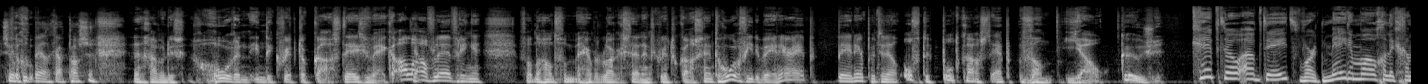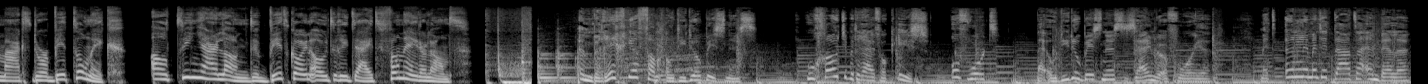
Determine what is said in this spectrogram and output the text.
zo goed bij elkaar passen. Dat gaan we dus horen in de CryptoCast deze week. Alle ja. afleveringen van de hand van Herbert Blankenstein en de CryptoCast zijn te horen via de BNR-app, bnr.nl of de podcast-app van jouw keuze. Crypto-update wordt mede mogelijk gemaakt door BitTonic. Al tien jaar lang de Bitcoin-autoriteit van Nederland. Een berichtje van Odido Business. Hoe groot je bedrijf ook is of wordt, bij Odido Business zijn we er voor je. Met unlimited data en bellen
